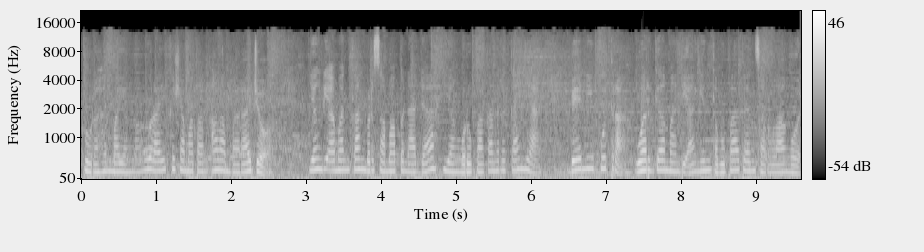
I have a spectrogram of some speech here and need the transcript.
Kelurahan Mayang Mangurai, Kecamatan Alam Barajo, yang diamankan bersama penadah yang merupakan rekannya Beni Putra, warga Mandi Angin, Kabupaten Sarolangun.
